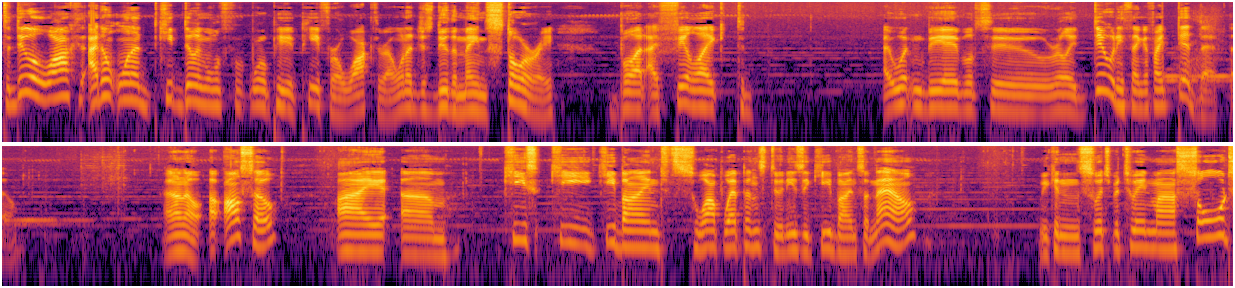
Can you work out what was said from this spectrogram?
to do a walk, I don't want to keep doing World, World PvP for a walkthrough. I want to just do the main story. But I feel like to I wouldn't be able to really do anything if I did that, though. I don't know. Uh, also, I um, key key keybind swap weapons to an easy keybind. So now we can switch between my sword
